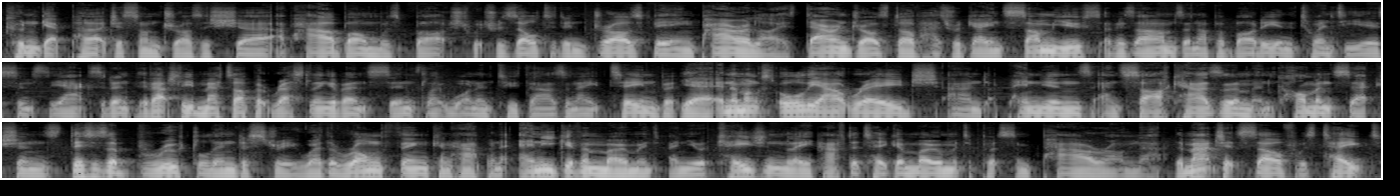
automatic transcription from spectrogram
couldn't get purchase on Droz's shirt. A powerbomb was botched, which resulted in Droz being paralyzed. Darren Drozdov has regained some use of his arms and upper body in the 20 years since the accident. They've actually met up at wrestling events since, like one in 2018 but yeah, in amongst all the outrage and opinions and sarcasm and comment sections, this is a brutal industry where the wrong thing can happen at any given moment, and you occasionally have to take a moment to put some power on that. The match itself was taped,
